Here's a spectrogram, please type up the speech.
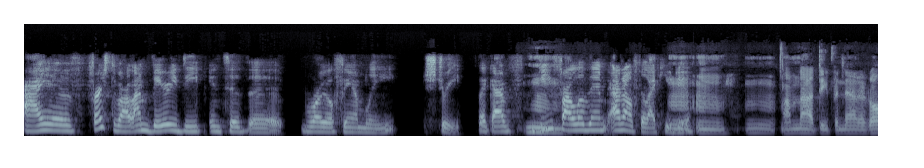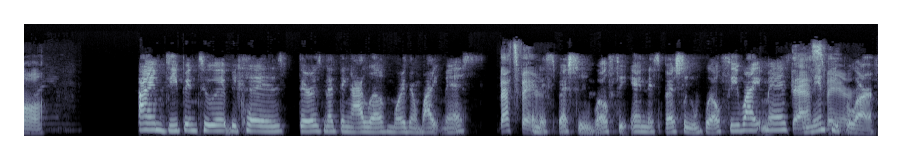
I have, first of all, I'm very deep into the royal family street. Like I've, mm. do you mm. follow them? I don't feel like you do. Mm-mm. I'm not deep in that at all. I'm deep into it because there's nothing I love more than white mess. That's fair. And especially wealthy and especially wealthy white mess. That's and then fair. people are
